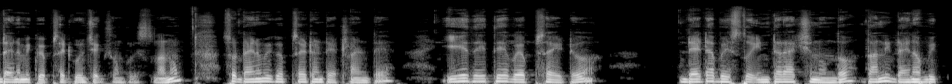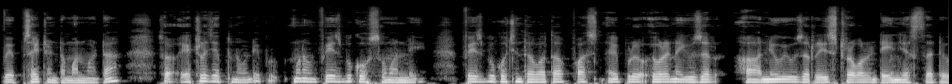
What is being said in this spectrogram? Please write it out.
డైనమిక్ వెబ్సైట్ గురించి ఎగ్జాంపుల్ ఇస్తున్నాను. సో డైనమిక్ వెబ్సైట్ అంటే ఎట్లా అంటే ఏదైతే వెబ్సైట్ డేటాబేస్తో ఇంటరాక్షన్ ఉందో దాన్ని డైనామిక్ వెబ్సైట్ అంటాం అనమాట సో ఎట్లా చెప్తున్నామంటే ఇప్పుడు మనం ఫేస్బుక్ వస్తామండి. ఫేస్బుక్ వచ్చిన తర్వాత ఫస్ట్ ఇప్పుడు ఎవరైనా యూజర్ న్యూ యూజర్ రిజిస్టర్ అవ్వాలంటే ఏం చేస్తాడు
